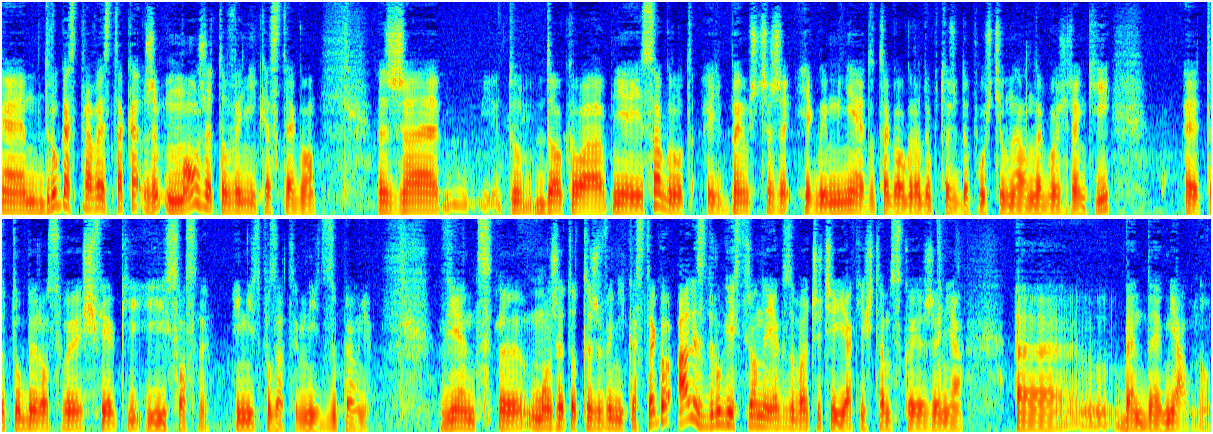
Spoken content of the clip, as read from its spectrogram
E, Druga sprawa jest taka, że może to wynika z tego, że tu dookoła mnie jest ogród i powiem szczerze, jakby mnie do tego ogrodu ktoś dopuścił na odległość ręki, to tu by rosły świerki i sosny i nic poza tym, nic zupełnie. Więc e, może to też wynika z tego, ale z drugiej strony, jak zobaczycie, jakieś tam skojarzenia e, będę miał. No,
